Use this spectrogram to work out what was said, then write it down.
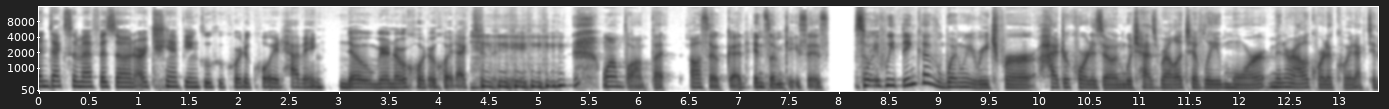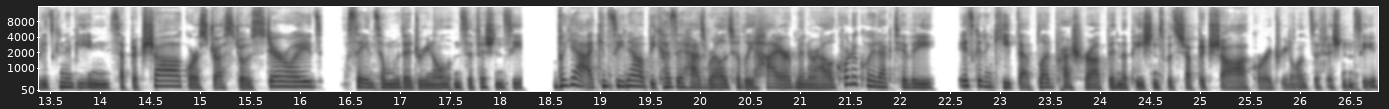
and dexamethasone are champion glucocorticoid having no mineralocorticoid activity. womp womp, but also good in some cases. So if we think of when we reach for hydrocortisone, which has relatively more mineralocorticoid activity, it's going to be in septic shock or stress dose steroids, say in someone with adrenal insufficiency. But yeah, I can see now because it has relatively higher mineralocorticoid activity, it's going to keep that blood pressure up in the patients with septic shock or adrenal insufficiency.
